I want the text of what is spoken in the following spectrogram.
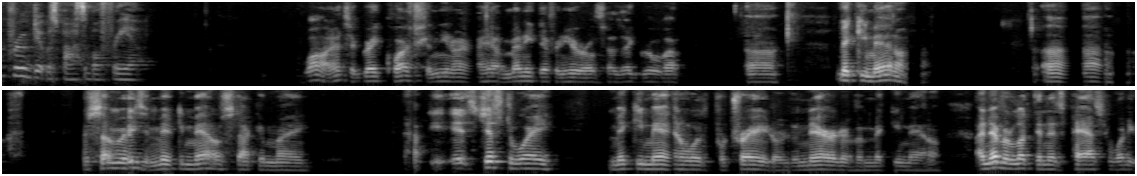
proved it was possible for you? Wow, that's a great question. You know, I have many different heroes as I grew up. Uh, Mickey Mantle. Uh, uh, for some reason, Mickey Mantle stuck in my. It's just the way Mickey Mantle was portrayed, or the narrative of Mickey Mantle. I never looked in his past what he,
